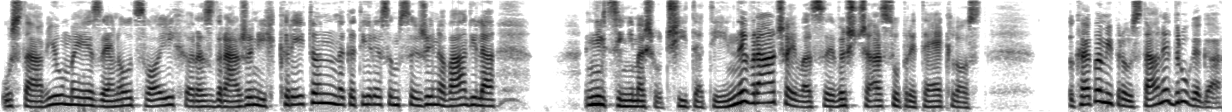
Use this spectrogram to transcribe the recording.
Ustavil me je z eno od svojih razdraženih kreten, na katere sem se že navadila. Nic si nimaš očitati, ne vračaj vas se vse čas v preteklost. Kaj pa mi preostane drugega?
